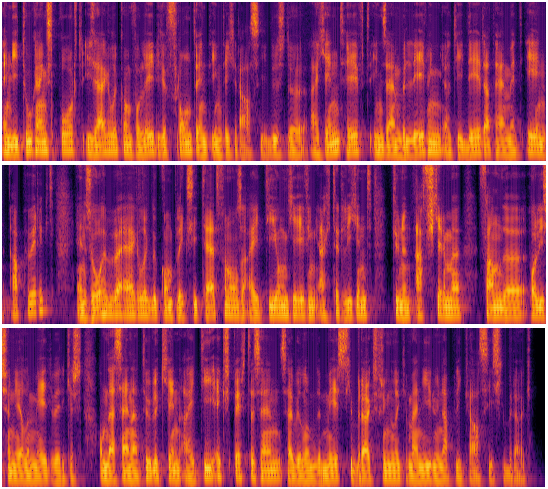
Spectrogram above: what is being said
En die toegangspoort is eigenlijk een volledige front-end integratie. Dus de agent heeft in zijn beleving het idee dat hij met één app werkt. En zo hebben we eigenlijk de complexiteit van onze IT-omgeving achterliggend kunnen afschermen van de politionele medewerkers. Omdat zij natuurlijk geen IT-experten zijn. Zij willen op de meest gebruiksvriendelijke manier hun applicaties gebruiken.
